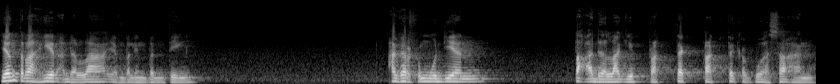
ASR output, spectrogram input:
Yang terakhir adalah yang paling penting agar kemudian tak ada lagi praktek-praktek kekuasaan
